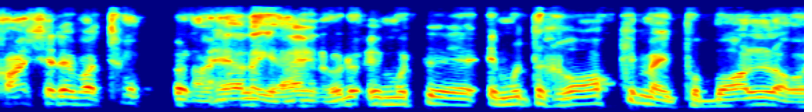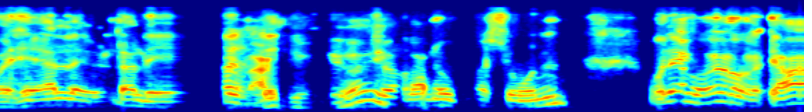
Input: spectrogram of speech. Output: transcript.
Kanskje det var toppen av hele greia. Jeg måtte, jeg måtte rake meg på baller og hele underlivet før den operasjonen. Og det var jo, ja,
